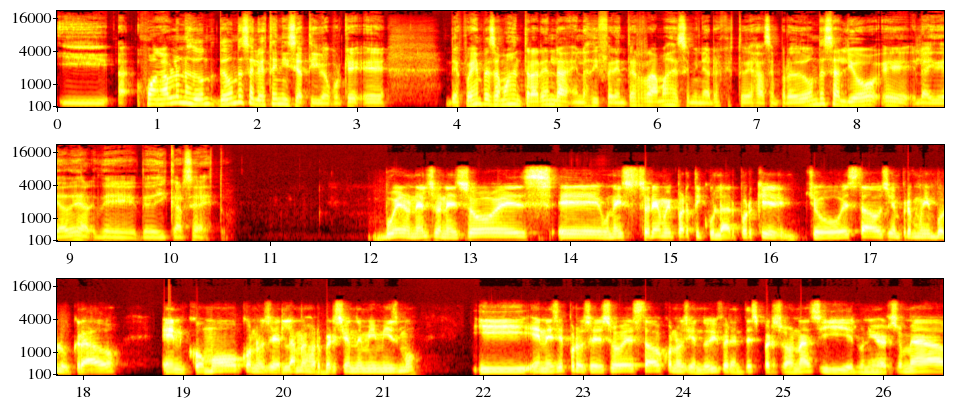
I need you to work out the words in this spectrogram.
y ah, Juan, háblanos de dónde, de dónde, salió esta iniciativa, porque eh, después empezamos a entrar en, la, en, las diferentes ramas de seminarios que ustedes hacen, pero ¿de dónde salió eh, la idea de, de, dedicarse a esto? Bueno, Nelson, eso es eh, una historia muy particular porque yo he estado siempre muy involucrado en cómo conocer la mejor versión de mí mismo y en ese proceso he estado conociendo diferentes personas y el universo me ha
